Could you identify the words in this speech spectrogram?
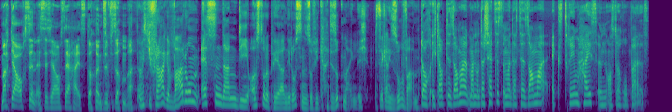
Macht ja auch Sinn. Es ist ja auch sehr heiß dort im Sommer. Aber ist die Frage, warum essen dann die Osteuropäer und die Russen so viel kalte Suppen eigentlich? Ist ja gar nicht so warm. Doch, ich glaube, der Sommer, man unterschätzt es immer, dass der Sommer extrem heiß in Osteuropa ist.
